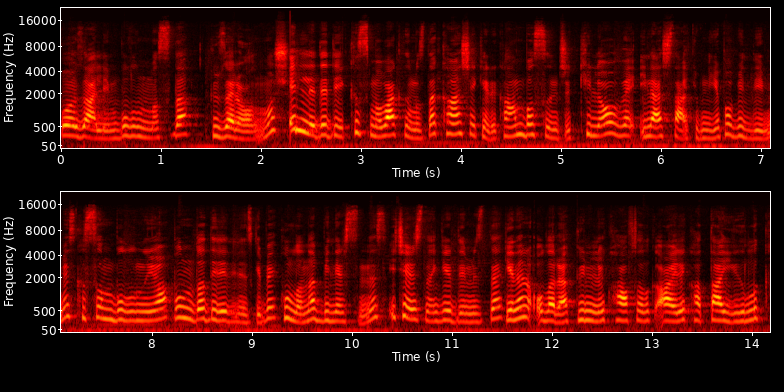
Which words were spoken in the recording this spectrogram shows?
bu özelliğin bulunması da güzel olmuş. Elle dediği kısma baktığımızda kan şekeri, kan basıncı, kilo ve ilaç takibini yapabildiğimiz kısım bulunuyor. Bunu da dilediğiniz gibi kullanabilirsiniz. İçerisine girdiğimizde genel olarak günlük, haftalık, aylık hatta yıllık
